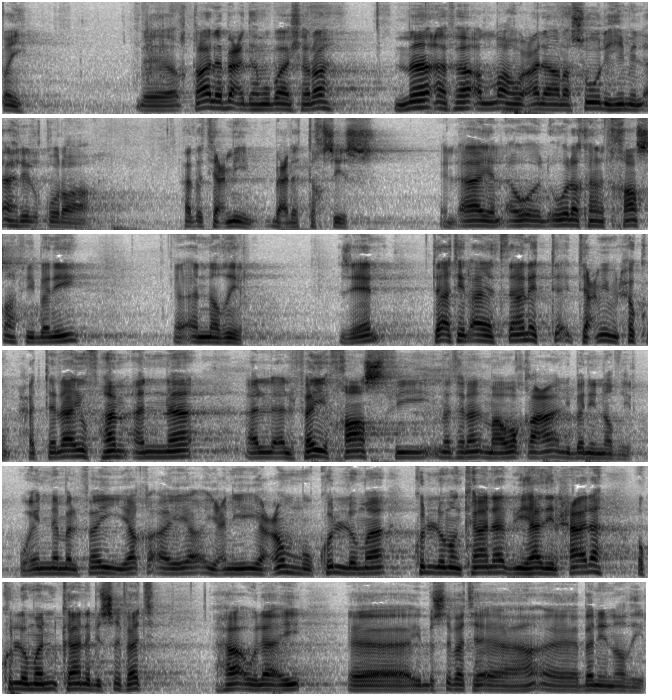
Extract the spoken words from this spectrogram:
طيب آه، قال بعدها مباشرة ما أفاء الله على رسوله من أهل القرى. هذا تعميم بعد التخصيص. الآية الأولى كانت خاصة في بني النظير. زين؟ تأتي الآية الثانية تعميم الحكم حتى لا يفهم أن الفي خاص في مثلا ما وقع لبني النظير. وإنما الفي يعني يعم كل ما كل من كان بهذه الحالة وكل من كان بصفة هؤلاء آه، بصفة آه، بني النظير.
